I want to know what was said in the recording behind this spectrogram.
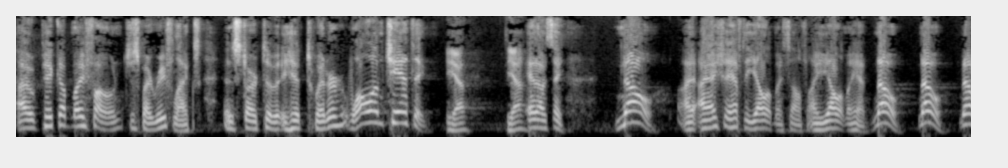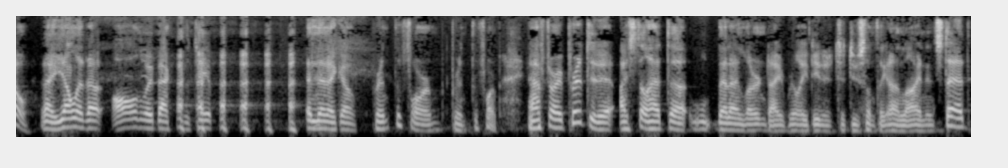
I would pick up my phone, just my reflex, and start to hit Twitter while I'm chanting. Yeah. Yeah. And I would say, no. I, I actually have to yell at myself. I yell at my hand, no, no, no. And I yell it out all the way back to the table. and then I go, print the form, print the form. After I printed it, I still had to, then I learned I really needed to do something online instead.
